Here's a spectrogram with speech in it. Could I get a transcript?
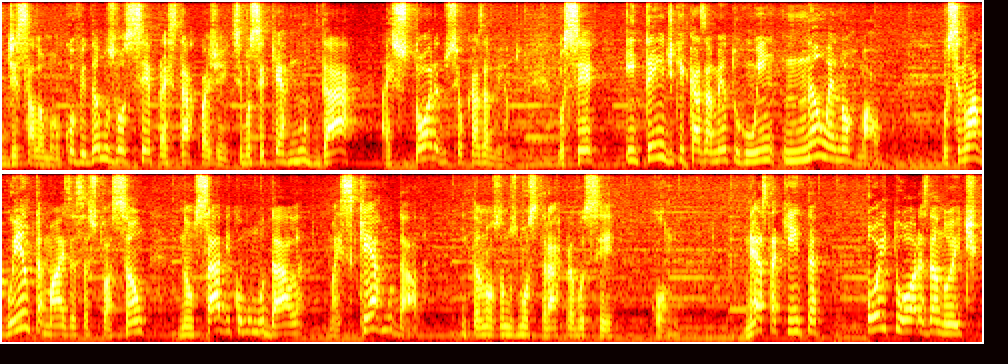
de Salomão. Convidamos você para estar com a gente. Se você quer mudar a história do seu casamento, você entende que casamento ruim não é normal. Você não aguenta mais essa situação, não sabe como mudá-la, mas quer mudá-la. Então nós vamos mostrar para você como. Nesta quinta, 8 horas da noite,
